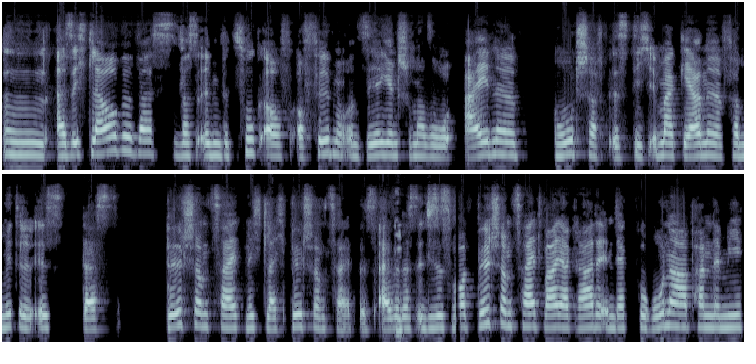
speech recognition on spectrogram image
Hm, also ich glaube, was, was in Bezug auf, auf Filme und Serien schon mal so eine Botschaft ist, die ich immer gerne vermittel, ist, dass Bildschirmzeit nicht gleich Bildschirmzeit ist. Also das, dieses Wort Bildschirmzeit war ja gerade in der Corona-Pandemie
